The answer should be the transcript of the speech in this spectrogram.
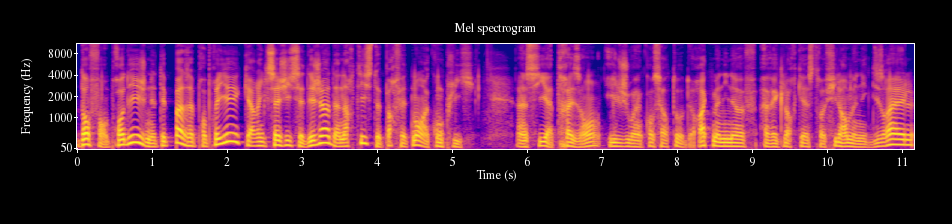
d'enfant prodige n'était pas approprié car il s'agissait déjà d'un artiste parfaitement accompli. Ainsi, à 13 ans, il joue un concerto de Rachmaninoff avec l'Orchestre Philharmonique d'Israël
